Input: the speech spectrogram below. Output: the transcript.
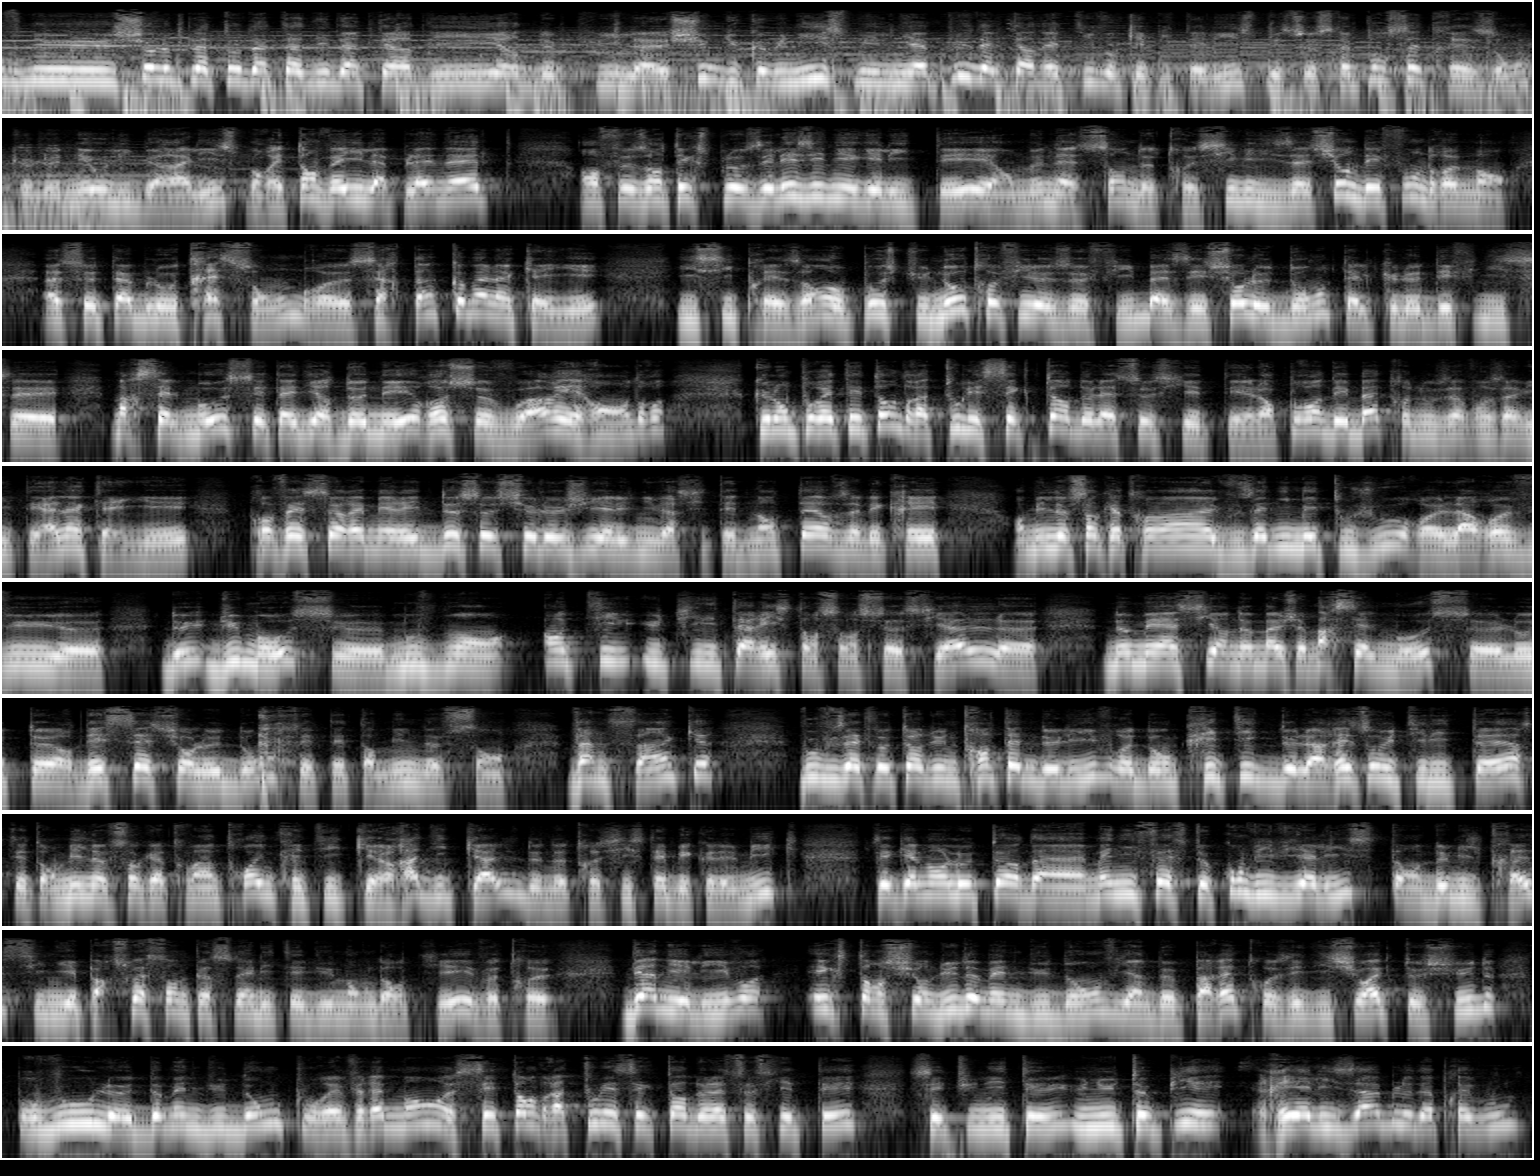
sevdi Sur le plateau d'Interdit d'interdire. Depuis la chute du communisme, il n'y a plus d'alternative au capitalisme et ce serait pour cette raison que le néolibéralisme aurait envahi la planète en faisant exploser les inégalités et en menaçant notre civilisation d'effondrement. À ce tableau très sombre, certains, comme Alain Caillé, ici présent, opposent une autre philosophie basée sur le don tel que le définissait Marcel Mauss, c'est-à-dire donner, recevoir et rendre, que l'on pourrait étendre à tous les secteurs de la société. Alors pour en débattre, nous avons invité Alain Caillé, professeur émérite de sociologie à l'Université de Nanterre. Vous avez créé en 1981 et vous animez toujours la revue euh, du MOS, euh, mouvement anti-utilitariste en sens social, euh, nommé ainsi en hommage à Marcel Mauss, euh, l'auteur d'Essais sur le don, c'était en 1925. Vous, vous êtes l'auteur d'une trentaine de livres, dont Critique de la raison utilitaire, c'était en 1983, une critique radicale de notre système économique. Vous êtes également l'auteur d'un manifeste convivialiste en 2013, signé par 60 personnalités du monde entier. votre dernier livre, Extension du domaine du don, vient de paraître aux éditions Actes Sud. Pour vous, le domaine du don pourrait vraiment s'étendre à tous les secteurs de la société C'est une, une utopie réalisable d'après vous?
